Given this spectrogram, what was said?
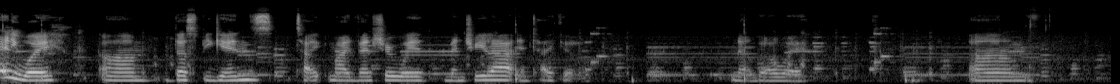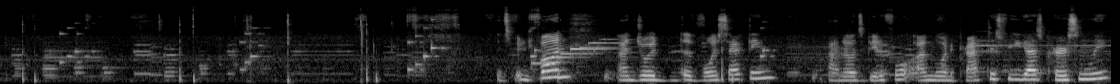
Anyway, um, thus begins my adventure with Ventrila and Tyco. No, go away. Um. It's been fun. I enjoyed the voice acting. I know it's beautiful. I'm going to practice for you guys personally.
